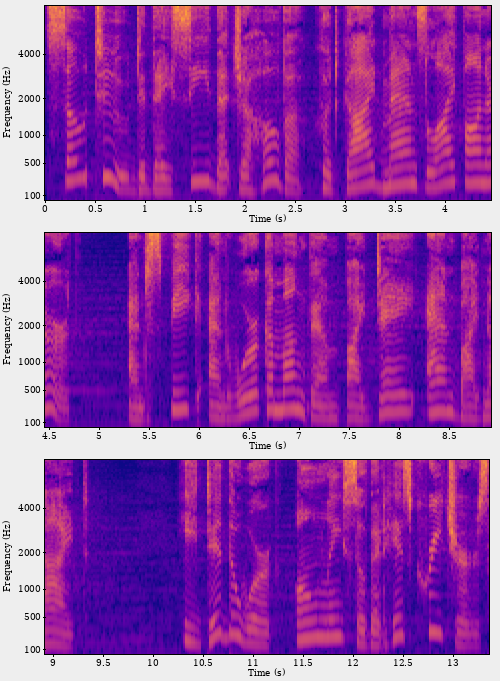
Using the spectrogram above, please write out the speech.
So too did they see that Jehovah could guide man's life on earth and speak and work among them by day and by night. He did the work only so that his creatures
